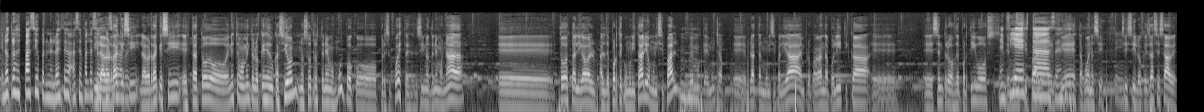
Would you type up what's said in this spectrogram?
en otros espacios, pero en el oeste hacen falta esos Y la verdad que sí, la verdad que sí, está todo, en este momento en lo que es educación, nosotros tenemos muy poco presupuesto, es decir, no tenemos nada. Eh, todo está ligado al, al deporte comunitario, municipal. Vemos que hay mucha eh, plata en municipalidad, en propaganda política, eh, eh, centros deportivos. En eh, fiestas, En bueno, sí. Sí. Sí, sí, lo que ya se sabe.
